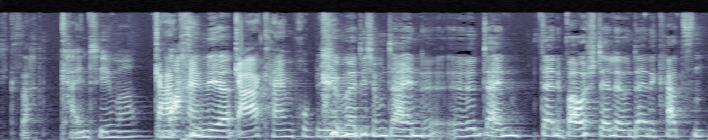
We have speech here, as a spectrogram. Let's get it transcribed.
Ich gesagt, kein Thema. Gar Machen kein, wir. Gar kein Problem. Kümmere dich um deine, äh, dein, deine Baustelle und deine Katzen.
